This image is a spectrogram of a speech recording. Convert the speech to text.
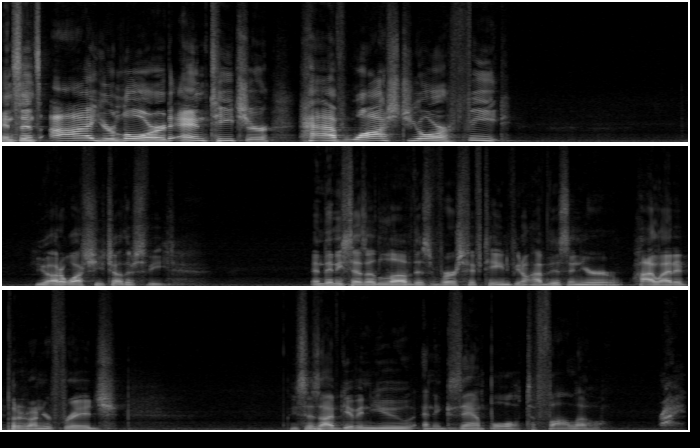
And since I, your Lord and teacher, have washed your feet, you ought to wash each other's feet. And then he says, I love this, verse 15. If you don't have this in your highlighted, put it on your fridge. He says, I've given you an example to follow, right?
